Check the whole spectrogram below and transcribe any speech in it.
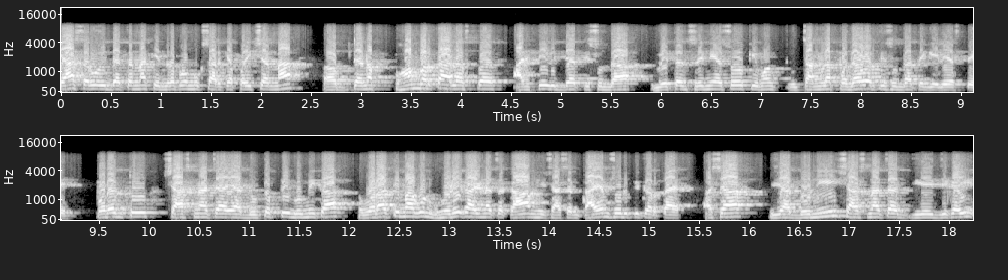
या सर्व विद्यार्थ्यांना केंद्रप्रमुख सारख्या परीक्षांना त्यांना फॉर्म भरता आलं असतं आणि ते विद्यार्थी सुद्धा वेतन श्रेणी असो किंवा चांगल्या पदावरती सुद्धा ते गेले असते. परंतु शासनाच्या या दुटप्पी भूमिका वराती मागून घोडे काढण्याचं काम हे शासन कायमस्वरूपी करताय. अशा या दोन्ही शासनाच्या जे काही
